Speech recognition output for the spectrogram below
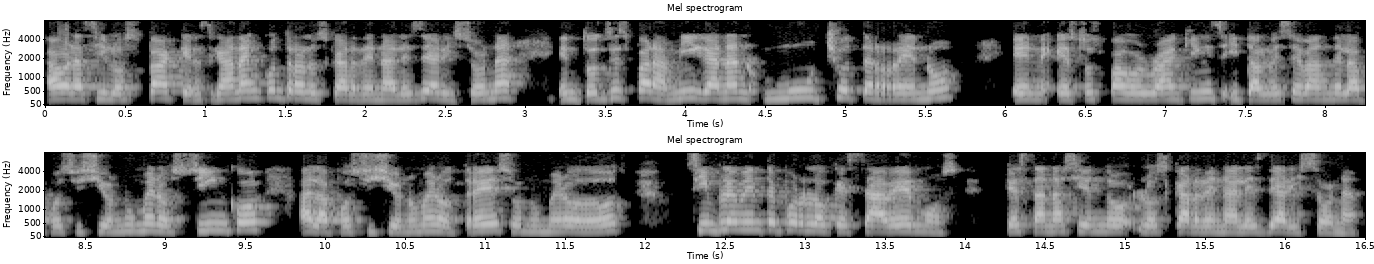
Ahora, si los Packers ganan contra los Cardenales de Arizona, entonces para mí ganan mucho terreno en estos Power Rankings y tal vez se van de la posición número 5 a la posición número 3 o número 2, simplemente por lo que sabemos que están haciendo los Cardenales de Arizona.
